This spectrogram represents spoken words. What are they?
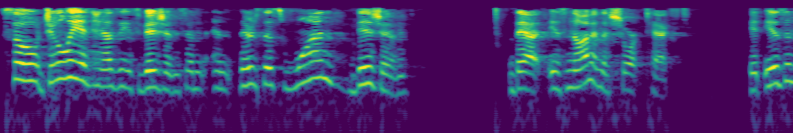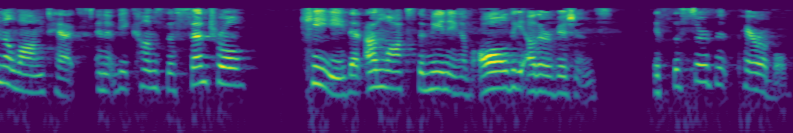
So Julian has these visions, and, and there's this one vision that is not in the short text. It is in the long text, and it becomes the central key that unlocks the meaning of all the other visions. It's the servant parable.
